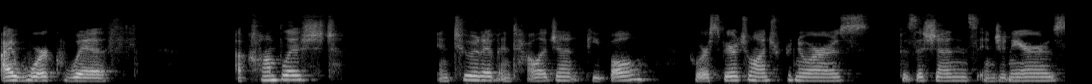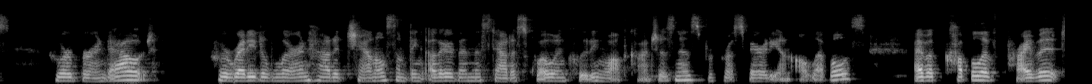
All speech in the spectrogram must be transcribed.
I work with accomplished intuitive, intelligent people who are spiritual entrepreneurs, physicians, engineers, who are burned out, who are ready to learn how to channel something other than the status quo, including wealth consciousness for prosperity on all levels. I have a couple of private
